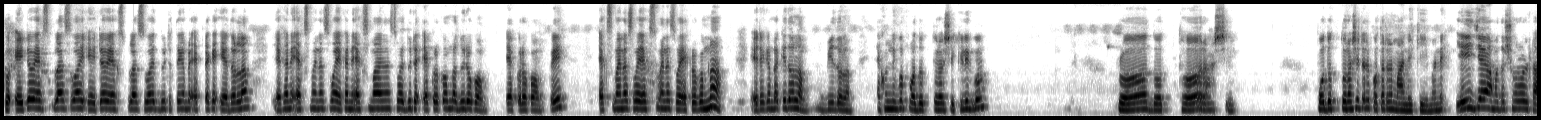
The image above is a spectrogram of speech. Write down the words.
তো এইটাও এক্স প্লাস ওয়াই এইটাও এক্স প্লাস ওয়াই দুইটা থেকে আমরা একটাকে এ ধরলাম। এখানে এক্স মাইনাস ওয়াই, এখানে এক্স মাইনাস ওয়াই, দুইটা একরকম না দুই রকম? একরকম, এই? X minus Y, X minus Y, একরকম না? এটাকে আমরা কি ধরলাম? বি ধরলাম। এখন লিখব প্রদত্ত রাশি, কি লিখব? প্রদত্ত রাশি। প্রদত্ত রাশিটার কথাটার মানে কি? মানে এই যে আমাদের সরলটা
